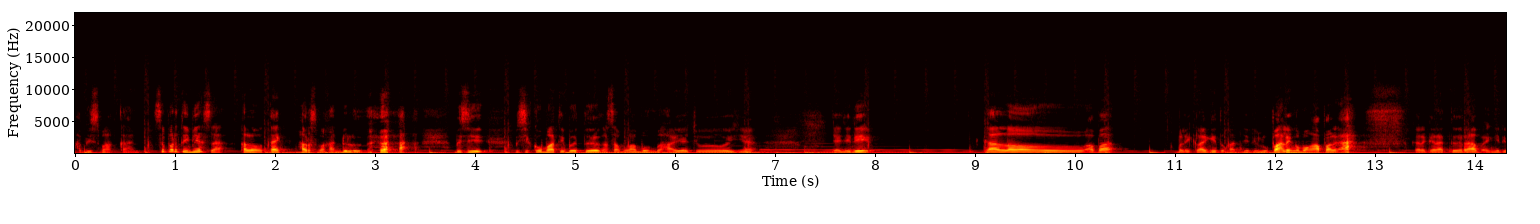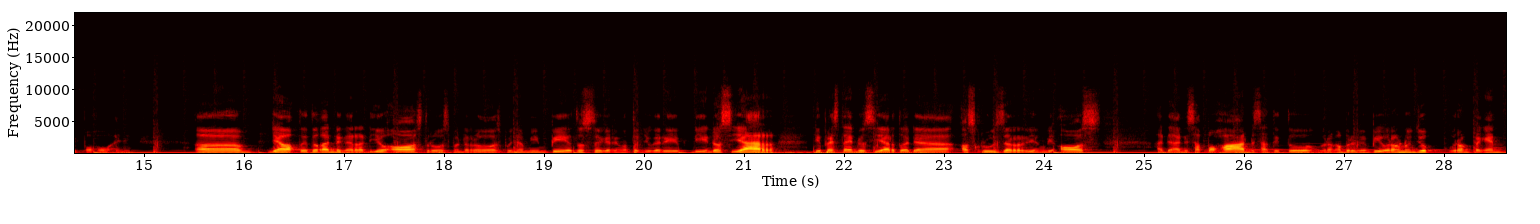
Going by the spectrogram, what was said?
habis makan. Seperti biasa kalau tag harus makan dulu. Bisi bisi kumat tiba asam lambung bahaya cuy ya. Ya jadi kalau apa balik lagi tuh kan jadi lupa lagi ngomong apa ah gara-gara terap yang jadi poho ini um, ya waktu itu kan dengar radio os terus menerus punya mimpi terus juga nonton juga di, di Indosiar di pesta Indosiar tuh ada os cruiser yang di os ada Anissa Pohan saat itu. Orang kan bermimpi orang nunjuk orang pengen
